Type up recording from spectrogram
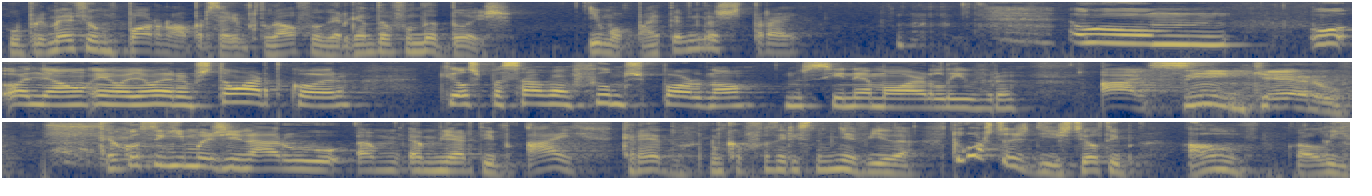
O primeiro filme porno a aparecer em Portugal foi o Garganta Funda 2. E o meu pai teve na estreia. O, o Olhão, em Olhão éramos tão hardcore que eles passavam filmes porno no cinema ao ar livre. Ai, sim, quero! Eu consigo imaginar o, a, a mulher tipo, ai, credo, nunca vou fazer isso na minha vida. Tu gostas disto? E ele tipo, ah, ali.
